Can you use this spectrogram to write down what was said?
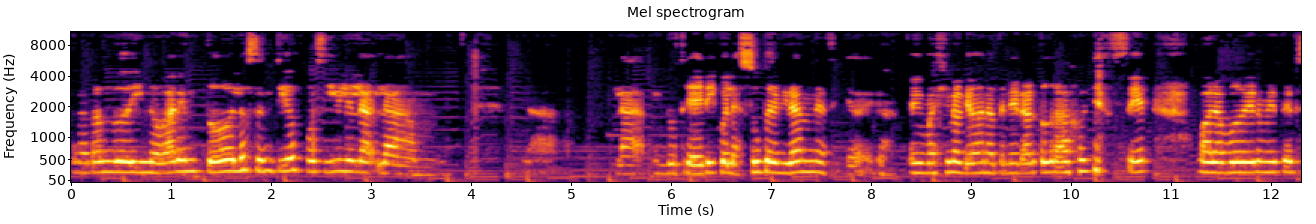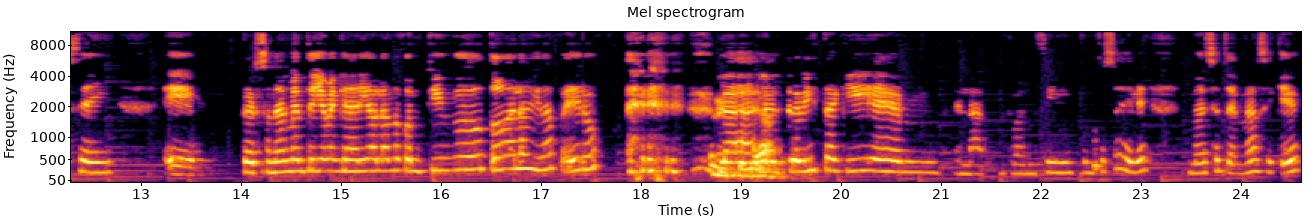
tratando de innovar en todos los sentidos posibles. La, la, la, industria agrícola es súper grande, así que me imagino que van a tener harto trabajo que hacer para poder meterse ahí. Eh, personalmente yo me quedaría hablando contigo toda la vida, pero la, entrevista aquí en, en la no es eterna, así que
